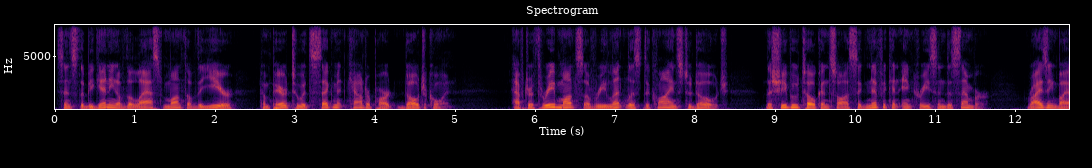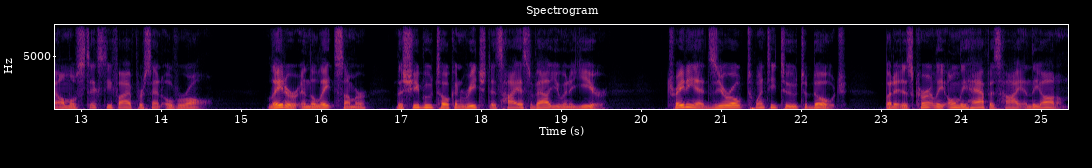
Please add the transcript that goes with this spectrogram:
since the beginning of the last month of the year compared to its segment counterpart Dogecoin. After three months of relentless declines to Doge, the Shibu token saw a significant increase in December, rising by almost 65% overall. Later in the late summer, the Shibu token reached its highest value in a year, trading at 0.22 to Doge but it is currently only half as high in the autumn.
